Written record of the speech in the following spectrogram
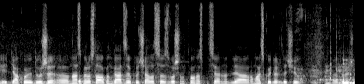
Окей, дякую дуже. Е, У нас Мирослава Гонгадзе включалася з Вашингтона спеціально для громадської, для глядачів. Е, До речі,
